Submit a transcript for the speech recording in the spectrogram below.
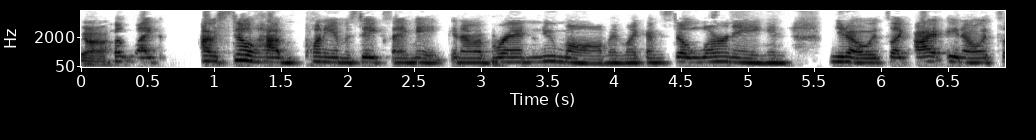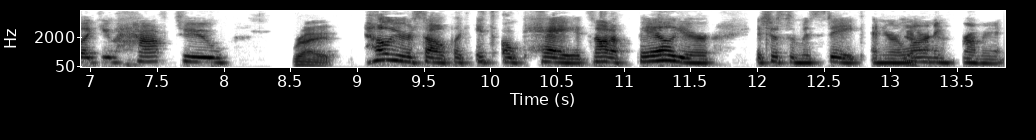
Yeah. but like I still have plenty of mistakes I make and I'm a brand new mom and like I'm still learning and you know it's like I you know it's like you have to Right. tell yourself like it's okay it's not a failure it's just a mistake and you're Yeah. learning from it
